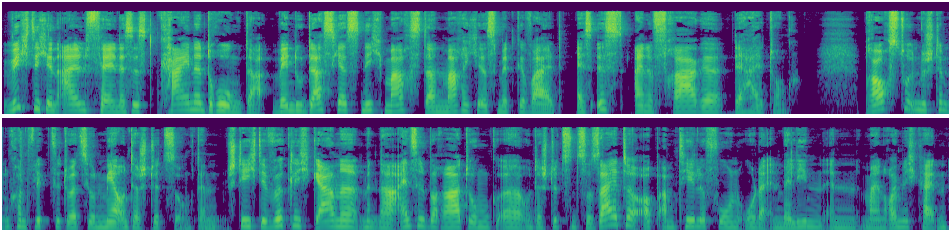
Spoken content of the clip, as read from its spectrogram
Wichtig in allen Fällen, es ist keine Drohung da. Wenn du das jetzt nicht machst, dann mache ich es mit Gewalt. Es ist eine Frage der Haltung. Brauchst du in bestimmten Konfliktsituationen mehr Unterstützung? Dann stehe ich dir wirklich gerne mit einer Einzelberatung äh, unterstützend zur Seite, ob am Telefon oder in Berlin in meinen Räumlichkeiten.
